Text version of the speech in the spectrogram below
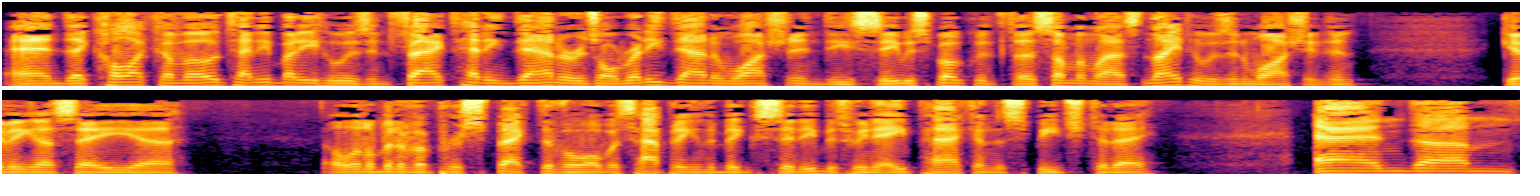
And uh, kol hakavod to anybody who is in fact heading down or is already down in Washington D.C. We spoke with uh, someone last night who was in Washington, giving us a uh, a little bit of a perspective of what was happening in the big city between AIPAC and the speech today. And um,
